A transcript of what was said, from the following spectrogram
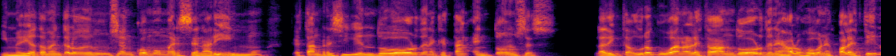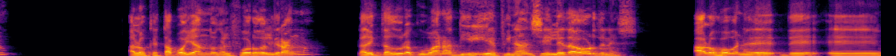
inmediatamente lo denuncian como mercenarismo, que están recibiendo órdenes, que están... Entonces, la dictadura cubana le está dando órdenes a los jóvenes palestinos, a los que está apoyando en el foro del Granma. La dictadura cubana dirige, financia y le da órdenes a los jóvenes de, de, eh,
